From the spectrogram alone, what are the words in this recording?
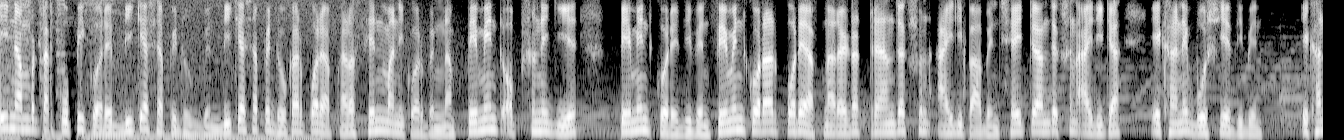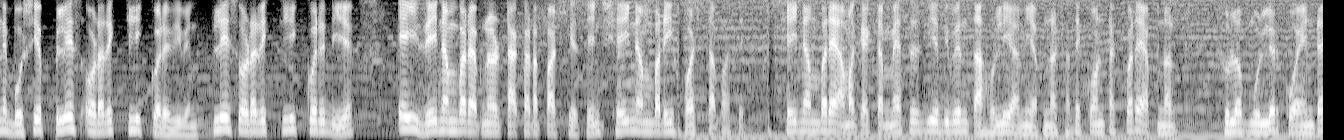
এই নাম্বারটা কপি করে বিকাশ অ্যাপে ঢুকবেন। বিকাশ অ্যাপে ঢোকার পরে আপনারা সেন্ড মানি করবেন না। পেমেন্ট অপশনে গিয়ে পেমেন্ট করে দিবেন। পেমেন্ট করার পরে আপনারা একটা ট্রানজাকশন আইডি পাবেন। সেই ট্রানজাকশন আইডিটা এখানে বসিয়ে দিবেন। এখানে বসিয়ে প্লেস অর্ডারে ক্লিক করে দিবেন। প্লেস অর্ডারে ক্লিক করে দিয়ে এই যেই নাম্বারে আপনারা টাকাটা পাঠিয়েছেন, সেই নাম্বারেই হোয়াটসঅ্যাপ আছে। সেই নাম্বারে আমাকে একটা মেসেজ দিয়ে দিবেন, তাহলেই আমি আপনার সাথে কন্ট্যাক্ট করে আপনার সুলভ মূল্যের কয়েনটা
